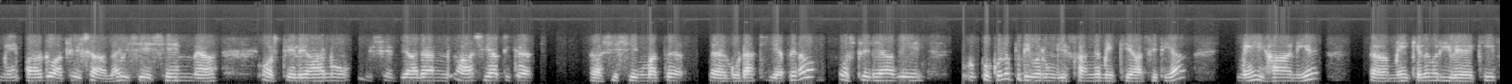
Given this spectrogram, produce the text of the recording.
මේ පාඩුව අතිශාලයි. විශේෂයෙන් ඔස්ට්‍රේලියානු විශ්වවිද්‍යාලයන් ආසියාතික ශිෂ්‍යයන් මත ගොඩක් යැපෙනවා. ඔස්ට්‍රේලියාවේ උපකුලපතිවරුන්ගේ සංගමේ කියා සිටියා. මේ හානිය මේ කෙලවර යැකි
